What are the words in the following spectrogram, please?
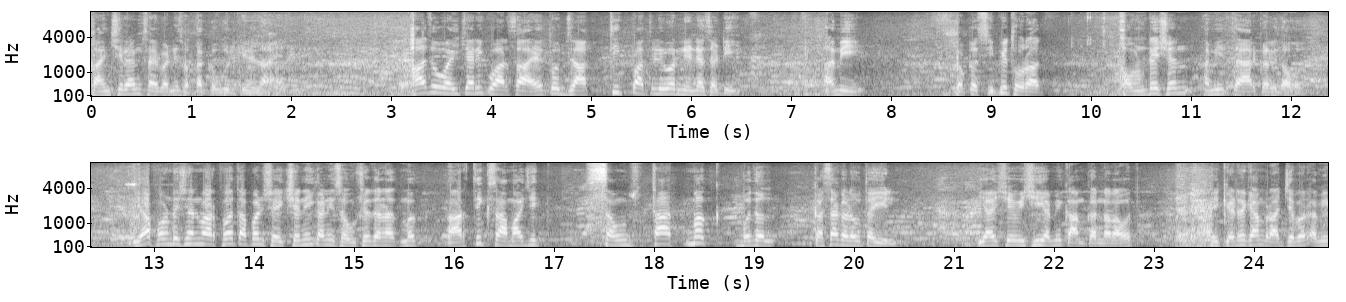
कांशीराम साहेबांनी स्वतः कबूल केलेलं आहे. हा जो वैचारिक वारसा आहे तो जागतिक पातळीवर नेण्यासाठी आम्ही doctor C P Thorat foundation आम्ही तयार करीत आहोत. या फाउंडेशनमार्फत आपण शैक्षणिक आणि संशोधनात्मक आर्थिक सामाजिक संस्थात्मक बदल कसा घडवता येईल याविषयीविषयी आम्ही काम करणार आहोत. हे केडर कॅम्प राज्यभर आम्ही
